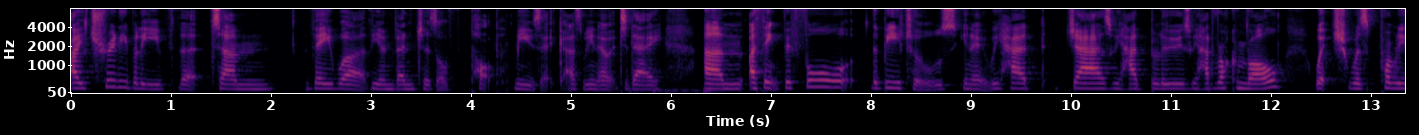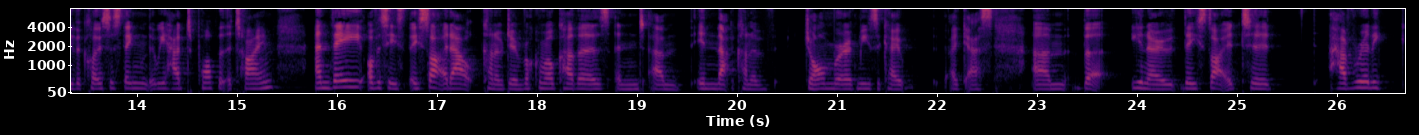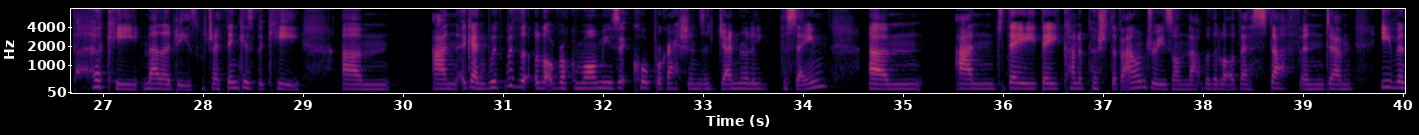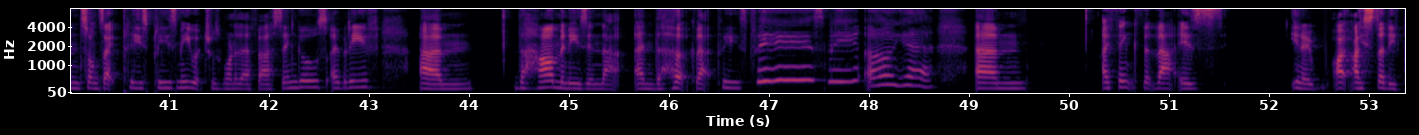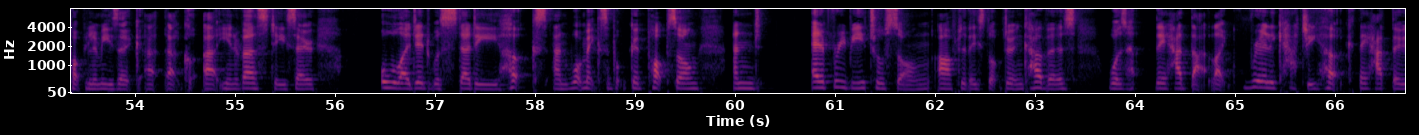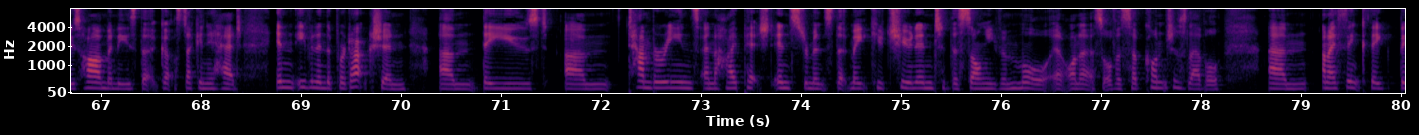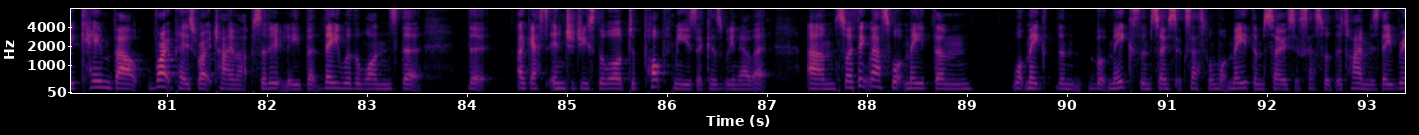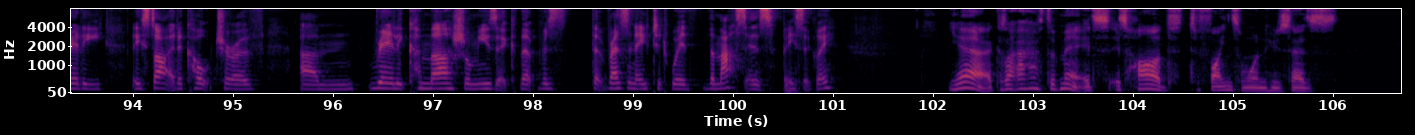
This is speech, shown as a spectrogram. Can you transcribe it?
I truly believe that um, they were the inventors of pop music as we know it today. Um, I think before the Beatles, you know, we had jazz, we had blues, we had rock and roll, which was probably the closest thing that we had to pop at the time. And they obviously they started out kind of doing rock and roll covers and um, in that kind of genre of music, I, I guess. Um, but you know they started to have really hooky melodies, which I think is the key. Um, and again, with with a lot of rock and roll music, chord progressions are generally the same. Um, and they they kind of push the boundaries on that with a lot of their stuff and um, even songs like please please me which was one of their first singles i believe um, the harmonies in that and the hook that please please me oh yeah um, i think that that is you know i, I studied popular music at, at, at university so all i did was study hooks and what makes a good pop song and every beatles song after they stopped doing covers was they had that like really catchy hook. They had those harmonies that got stuck in your head. In even in the production um, they used um, tambourines and high pitched instruments that make you tune into the song even more on a sort of a subconscious level. Um, and i think they they came about right place right time absolutely but they were the ones that that i guess introduced the world to pop music as we know it um, so i think that's what made them what makes them what makes them so successful and what made them so successful at the time is they really they started a culture of um, really commercial music that res- that resonated with the masses basically yeah because i have to admit it's it's hard to find someone who says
